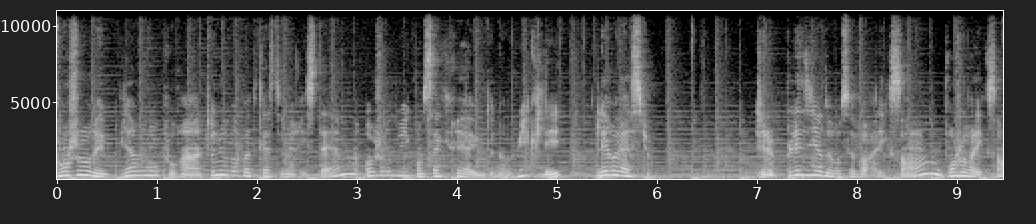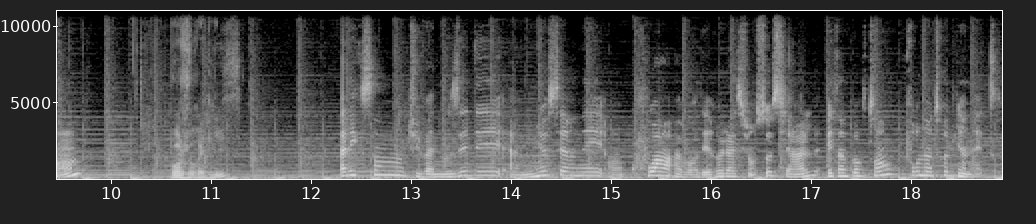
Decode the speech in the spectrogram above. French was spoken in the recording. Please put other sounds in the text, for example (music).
Bonjour et bienvenue pour un tout nouveau podcast Meristem, aujourd'hui consacré à une de nos huit clés, les relations. J'ai le plaisir de recevoir Alexandre. Bonjour Alexandre. Bonjour Elise. Alexandre, tu vas nous aider à mieux cerner en quoi avoir des relations sociales est important pour notre bien-être.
